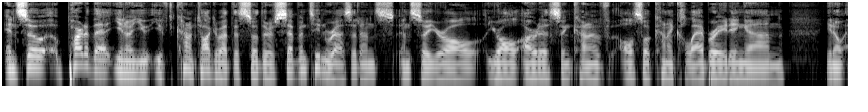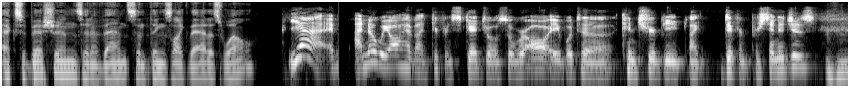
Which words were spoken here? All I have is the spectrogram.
And so uh, part of that, you know, you, you've kind of talked about this. So there's 17 residents, and so you're all you're all artists, and kind of also kind of collaborating on, you know, exhibitions and events and things like that as well. Yeah, I know we all have like different schedules, so we're all able to contribute like different percentages mm-hmm.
